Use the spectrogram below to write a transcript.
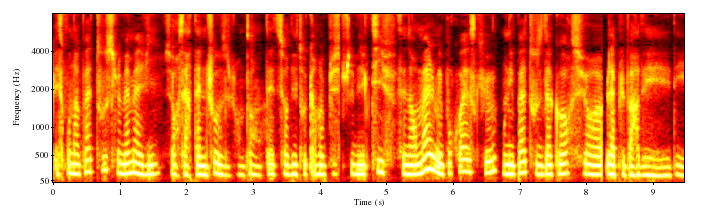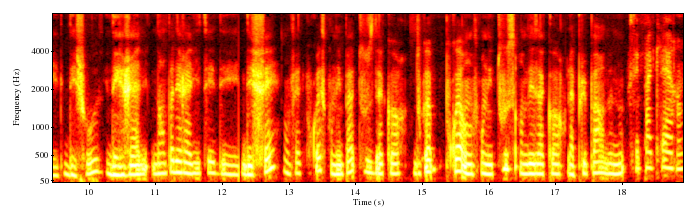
est-ce qu'on n'a pas tous le même avis sur certaines choses, j'entends. Peut-être sur des trucs un peu plus subjectifs. C'est normal, mais pourquoi est-ce que on n'est pas tous d'accord sur euh, la plupart des, des, des choses, des réalités, non pas des réalités, des, des faits en fait Pourquoi est-ce qu'on n'est pas tous d'accord En tout cas, pourquoi on, est tous en désaccord La plupart de nous? C'est pas clair. Hein.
